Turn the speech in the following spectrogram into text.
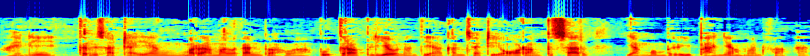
Nah, ini terus ada yang meramalkan bahwa putra beliau nanti akan jadi orang besar yang memberi banyak manfaat.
